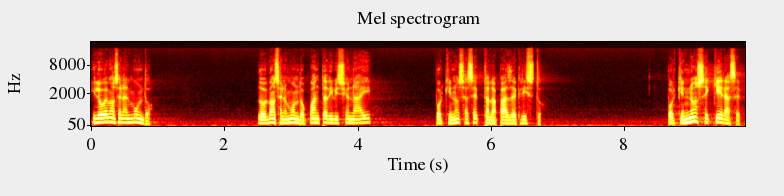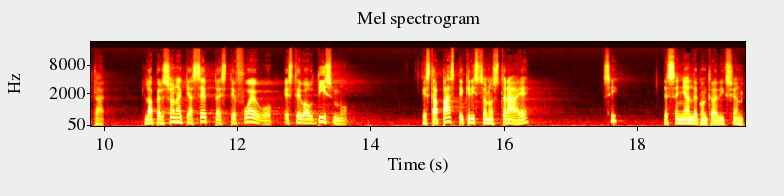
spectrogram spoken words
Y lo vemos en el mundo. Lo vemos en el mundo. ¿Cuánta división hay? Porque no se acepta la paz de Cristo. Porque no se quiere aceptar. La persona que acepta este fuego, este bautismo, esta paz que Cristo nos trae, sí, es señal de contradicción.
